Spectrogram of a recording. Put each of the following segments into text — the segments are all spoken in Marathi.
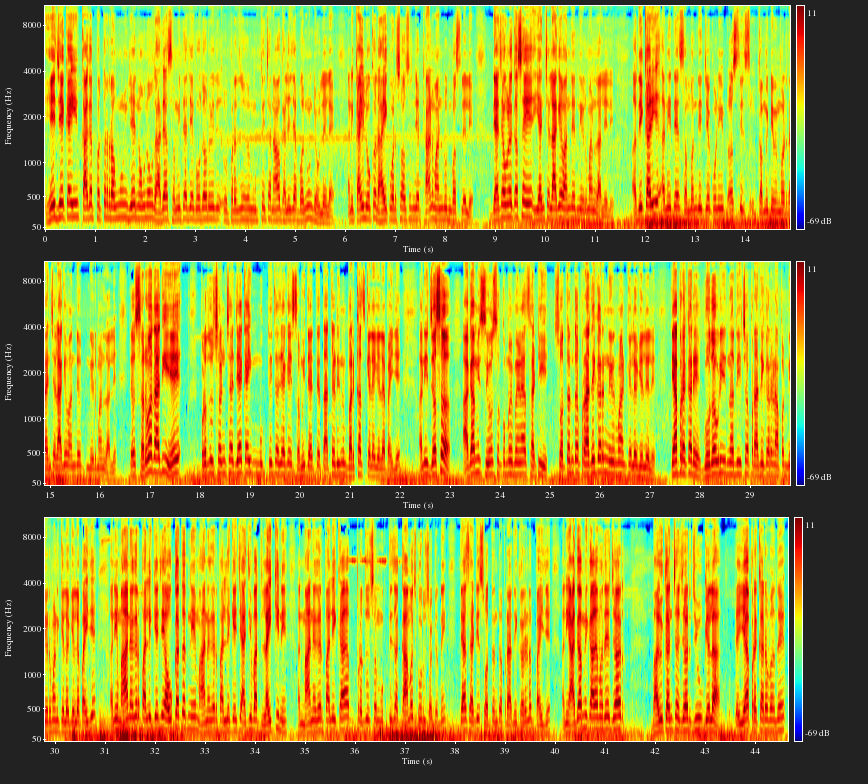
हे जे काही कागदपत्र रंगून जे नऊ नऊ धाद्या समित्या जे गोदावरी प्रदूषण मुक्तीच्या नावाखाली ज्या बनवून ठेवलेल्या आहे आणि काही लोक दहा एक वर्षापासून जे ठाण मांडून बसलेले त्याच्यामुळे कसं आहे यांचे लागेवांदे निर्माण झालेले अधिकारी आणि ते संबंधित जे कोणी असतील कमिटी मेंबर त्यांचे लागेवांदे निर्माण झाले तर सर्वात आधी हे प्रदूषणच्या ज्या काही मुक्तीच्या ज्या काही समित्या आहेत त्या तातडीने बरखास्त केल्या गेल्या पाहिजे. आणि जसं आगामी सिंहस्थ कुंभमेळ्यासाठी स्वतंत्र प्राधिकरण निर्माण केलं गेलेले त्या प्रकारे गोदावरी नदीचं प्राधिकरण आपण निर्माण केलं गेलं पाहिजे. आणि महानगरपालिकेची अवकातच नाही महानगरपालिकेची अजिबात लायकी नाही आणि महानगरपालिका प्रदूषण मुक्तीचं कामच करू शकत नाही त्यासाठी स्वतंत्र प्राधिकरणच पाहिजे. आणि आगामी काळामध्ये जर भाविकांचा जर जीव गेला तर या प्रकारामध्ये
